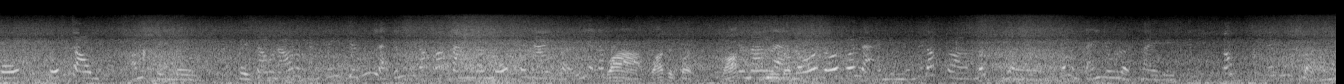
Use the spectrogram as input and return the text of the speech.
4 4 trong ở mặt tiền đường. Thì sau đó là khoảng tháng 9 là cái miếng đất đó tăng lên 4,2 tỷ nha các bạn Wow, quá tuyệt vời. Đó, cho nên là đối đối với lại những cái đất đất về bất động sản du lịch này thì cái tốc cái mức độ mà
